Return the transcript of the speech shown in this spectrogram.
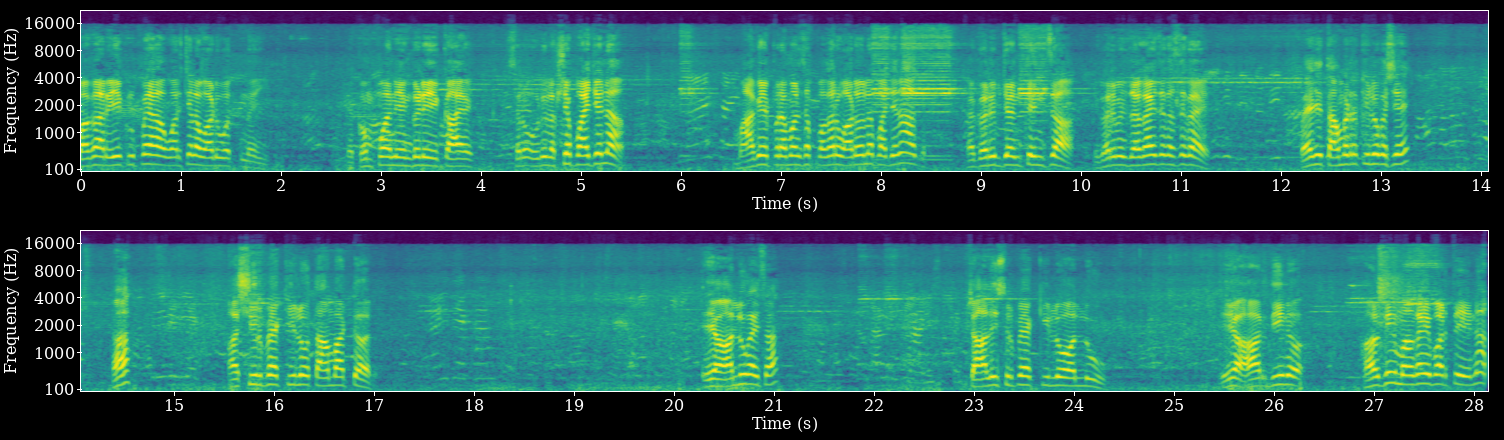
पगार एक रुपया वर्षाला वाढवत नाही. या कंपन्यांकडे काय? सर्व एवढं लक्ष पाहिजे ना. मागे प्रमाणाचा पगार वाढवला पाहिजे ना. या गरीब जनतेचा. गरीब जगायचं कसं काय? पाहिजे टमाटर किलो कसे? हा? अस्सी रुपये किलो टमाटर हे आलू कायचा चाळीस रुपये किलो आलू. हे हर दिन हर दिन महंगाई बढ़ते है ना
